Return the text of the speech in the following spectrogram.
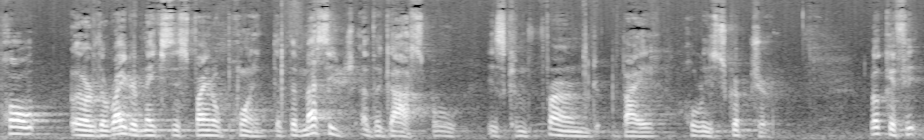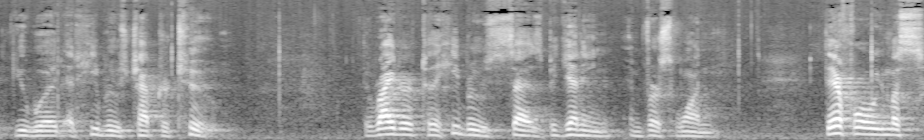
Paul, or the writer, makes this final point that the message of the gospel is confirmed by Holy Scripture. Look, if you would, at Hebrews chapter 2. The writer to the Hebrews says, beginning in verse 1 Therefore, we must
